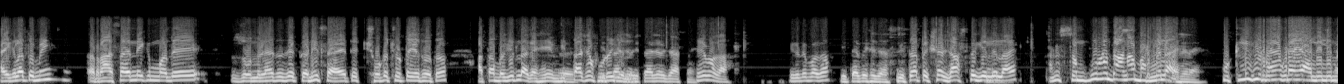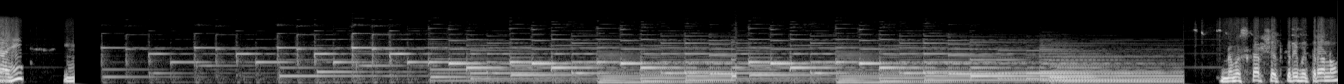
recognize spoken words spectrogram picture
ऐकला तुम्ही? रासायनिकमध्ये जोंधळ्याचं जे कणिस आहे ते छोटं छोटं येत होतं. आता बघितलं का? हे विताच्या पुढे गेलं. विताच्या जास्त आहे. हे बघा. इकडे बघा. वितापेक्षा जास्त. वितापेक्षा जास्त गेलेला आहे. आणि संपूर्ण दाणा भरलेला आहे. आहे. कुठलीही रोगराई आलेली नाही. नमस्कार शेतकरी मित्रांनो.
